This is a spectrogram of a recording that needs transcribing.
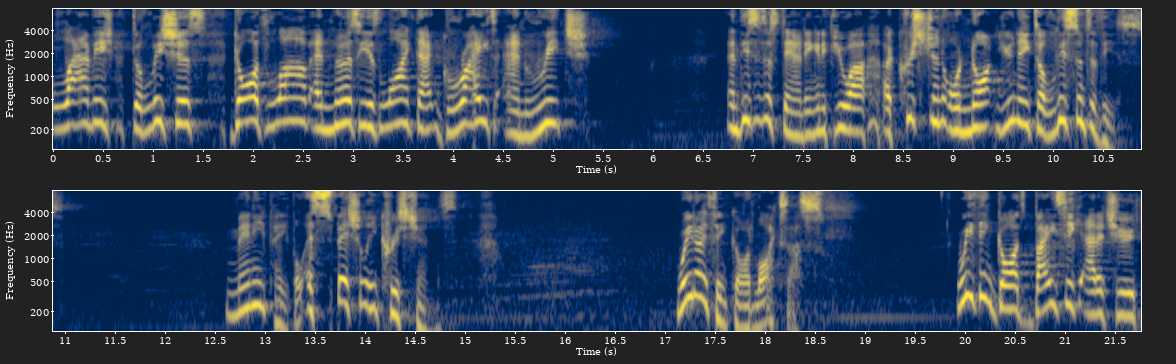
lavish, delicious. God's love and mercy is like that. Great and rich. And this is astounding. And if you are a Christian or not, you need to listen to this. Many people, especially Christians, we don't think God likes us. We think God's basic attitude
